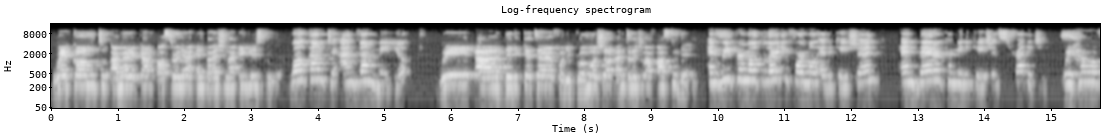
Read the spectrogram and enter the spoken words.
Welcome to American Australia International English School. Welcome to Anvang Mayo. We are dedicated for the promotion and international of our students. And we promote learning formal education and better communication strategies. We have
